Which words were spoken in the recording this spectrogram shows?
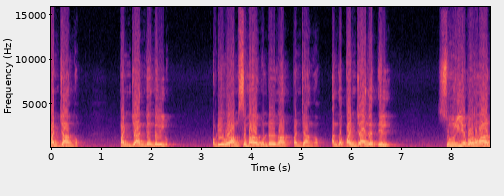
பஞ்சாங்கம். பஞ்ச அங்கங்களில் அப்படியே ஒரு அம்சமாக கொண்டது தான் பஞ்சாங்கம். அந்த பஞ்சாங்கத்தில் சூரிய பகவான்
